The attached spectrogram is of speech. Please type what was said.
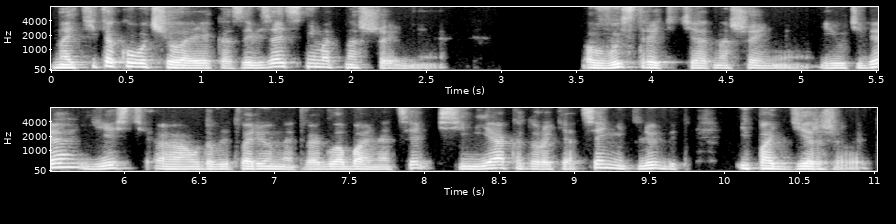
Найти такого человека, завязать с ним отношения, выстроить эти отношения, и у тебя есть а, удовлетворенная твоя глобальная цель, семья, которая тебя ценит, любит и поддерживает.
